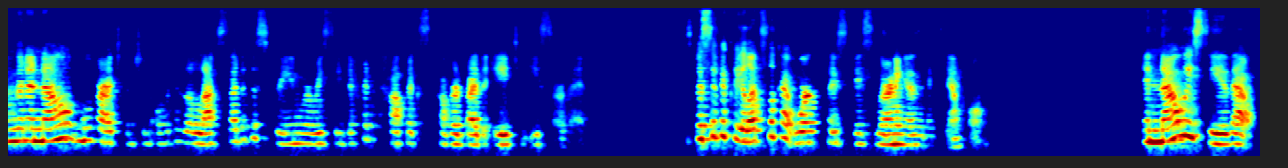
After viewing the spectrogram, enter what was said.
I'm going to now move our attention over to the left side of the screen where we see different topics covered by the ATE survey. Specifically, let's look at workplace-based learning as an example. And now we see that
